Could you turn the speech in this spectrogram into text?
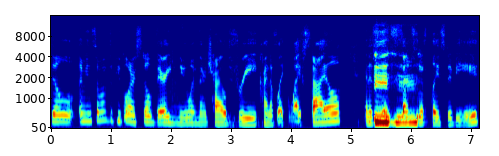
still i mean some of the people are still very new in their child free kind of like lifestyle and it's mm-hmm. a sensitive place to be.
